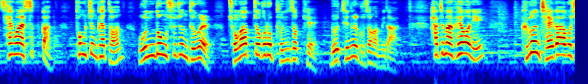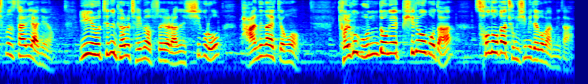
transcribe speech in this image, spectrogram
생활 습관, 통증 패턴, 운동 수준 등을 종합적으로 분석해 루틴을 구성합니다. 하지만 회원이 그건 제가 하고 싶은 스타일이 아니에요. 이 루틴은 별로 재미없어요. 라는 식으로 반응할 경우 결국 운동의 필요보다 선호가 중심이 되고 맙니다.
